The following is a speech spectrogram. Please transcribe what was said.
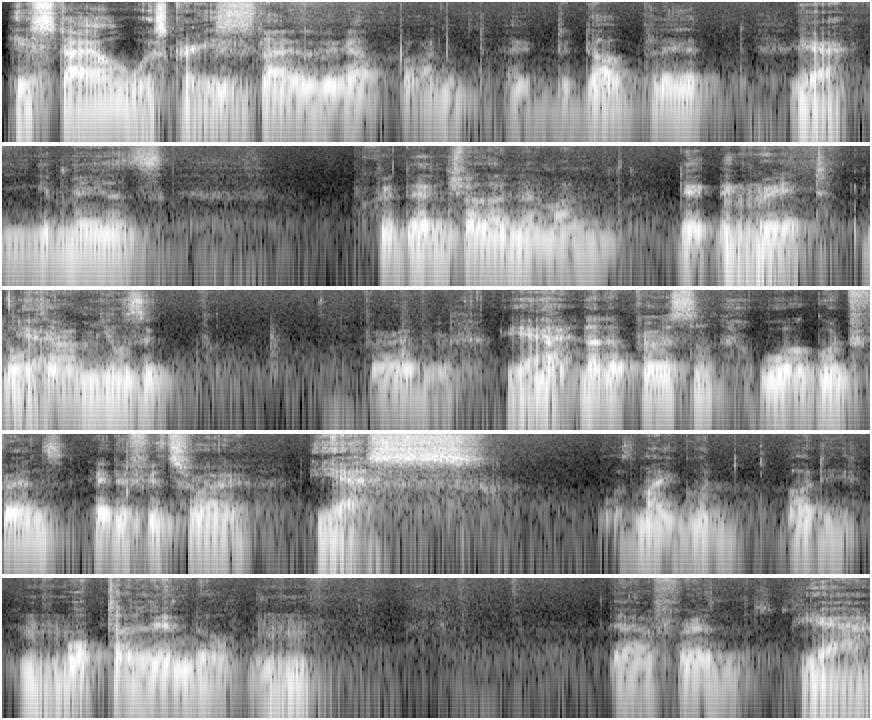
His style was crazy. His style, yeah, and uh, the dub plate. Yeah. He give me his credential on them, and they, they're great. Those Mm-hmm. Yeah. are music forever. Yeah. Not, another person who are good friends, Edi Fitzroy Yes. was my good buddy. Mm-hmm. Hopeton Lindo. They are friends. Yeah.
